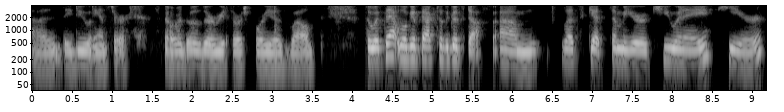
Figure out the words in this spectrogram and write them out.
uh, they do answer. So those are a resource for you as well. So with that, we'll get back to the good stuff. Um, let's get some of your Q&A here.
